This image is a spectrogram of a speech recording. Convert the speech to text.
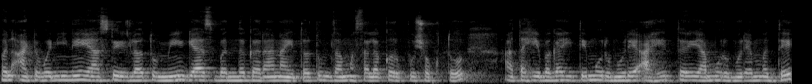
पण आठवणीने या स्टेजला तुम्ही गॅस बंद करा नाहीतर तुमचा मसाला करपू शकतो. आता हे बघा इथे मुरमुरे आहेत तर या मुरमुऱ्यामध्ये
